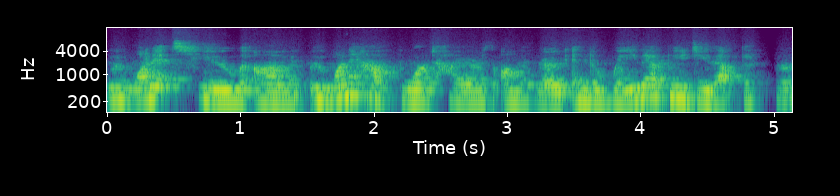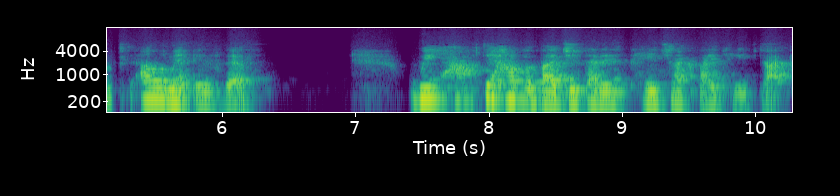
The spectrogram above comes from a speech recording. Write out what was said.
We want it to, um, we want to have four tires on the road. And the way that we do that, the first element is this we have to have a budget that is paycheck by paycheck.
